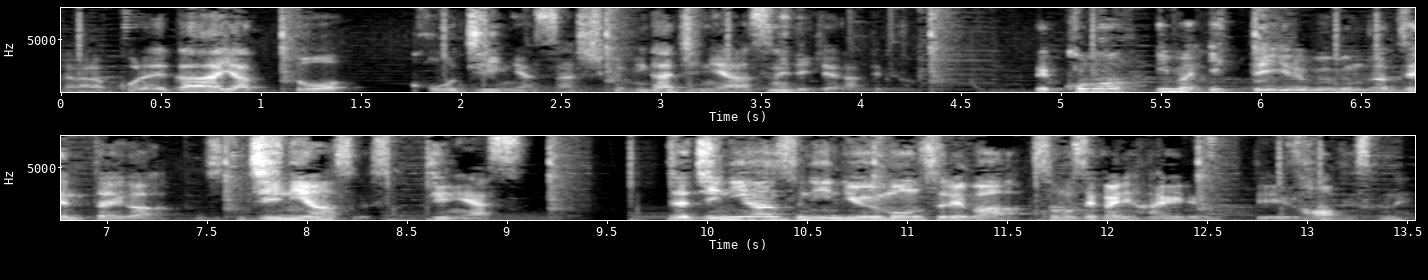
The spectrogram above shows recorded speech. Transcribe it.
だからこれがやっと、こうジーニアスな仕組みがジニアースに出来上がっていくと。で、この今言っている部分が全体がジジニアースです。ジニアス。じゃあジニアースに入門すれば、その世界に入れるっていう感じですかね。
